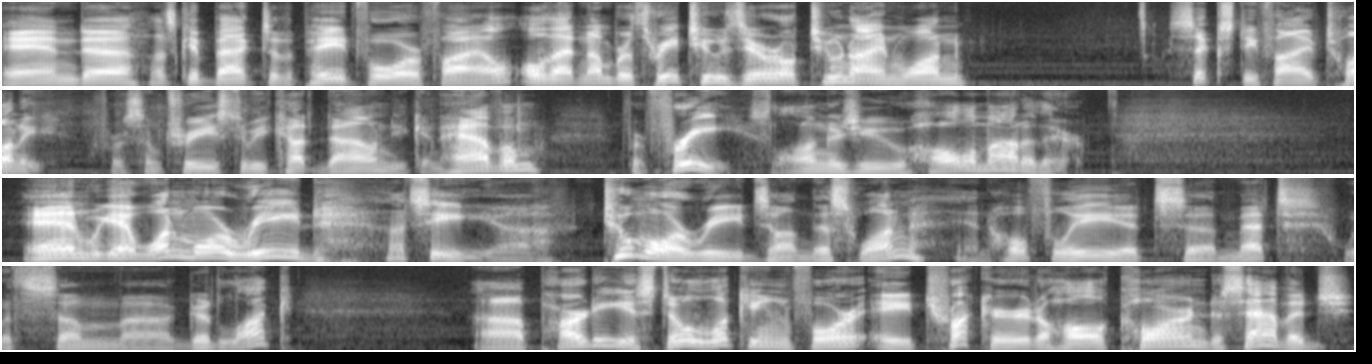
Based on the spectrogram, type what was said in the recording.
And uh, let's get back to the paid for file. Oh, that number 320 291 6520 for some trees to be cut down. You can have them for free as long as you haul them out of there. And we got one more read. Let's see, uh, two more reads on this one, and hopefully it's uh, met with some uh, good luck. Uh, party is still looking for a trucker to haul corn to Savage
